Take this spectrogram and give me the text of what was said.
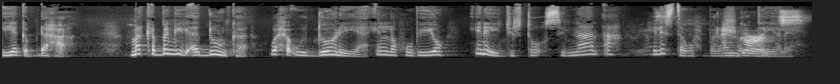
iyo gabdhaha. Marka bangiga adduunka waxa uu doonayaa in la hubiyo inay jirto sinaan ah helista waxbarasho girls.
